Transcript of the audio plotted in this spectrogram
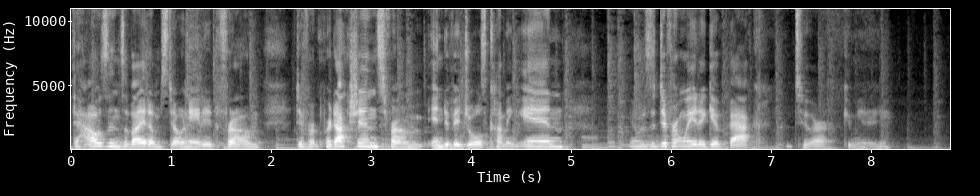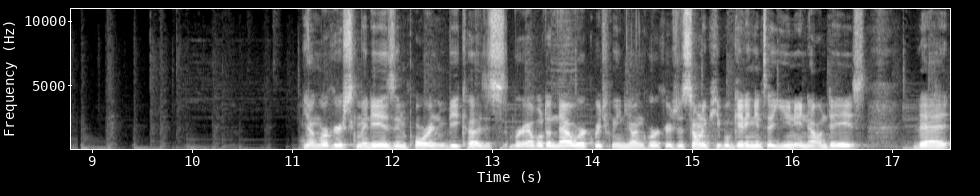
thousands of items donated from different productions, from individuals coming in. It was a different way to give back to our community. Young Workers Committee is important because we're able to network between young workers. There's so many people getting into the union nowadays that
